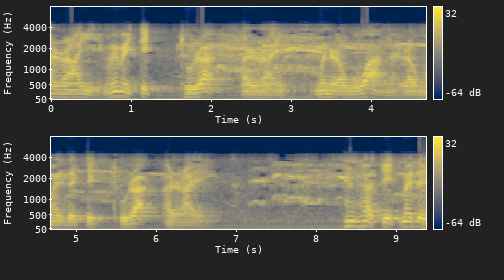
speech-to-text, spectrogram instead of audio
อะไร ไม่ไม่ติดธุระอะไรมื่อเราว่างเราไม่ได้ติดธุระอะไร ถ้าจิตไม่ได้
